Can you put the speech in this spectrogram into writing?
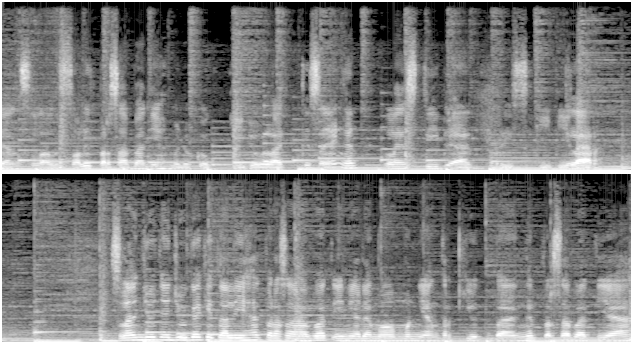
dan selalu solid persahabat ya Mendukung idola kesayangan Lesti dan Rizky Bilar. Selanjutnya juga kita lihat para sahabat ini ada momen yang tercute banget persahabat ya.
